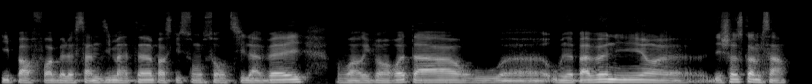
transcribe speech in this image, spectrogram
qui parfois ben, le samedi matin, parce qu'ils sont sortis la veille, vont arriver en retard ou, euh, ou ne pas venir, euh, des choses comme ça.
